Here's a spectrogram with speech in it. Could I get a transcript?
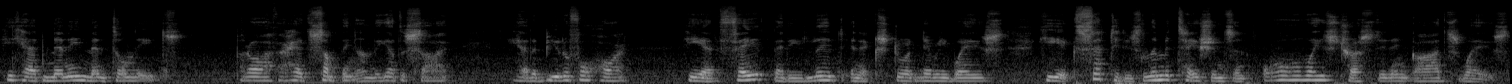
He had many mental needs. But Arthur had something on the other side. He had a beautiful heart. He had faith that he lived in extraordinary ways. He accepted his limitations and always trusted in God's ways.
